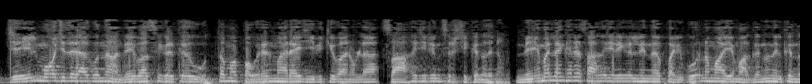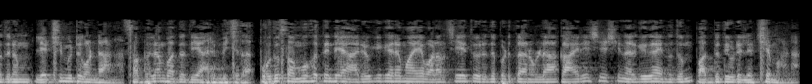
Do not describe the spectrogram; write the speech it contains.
ജയിൽ മോചിതരാകുന്ന അന്തേവാസികൾക്ക് ഉത്തമ പൌരന്മാരായി ജീവിക്കുവാനുള്ള സാഹചര്യം സൃഷ്ടിക്കുന്നതിനും നിയമലംഘന സാഹചര്യങ്ങളിൽ നിന്ന് പരിപൂർണമായും അകന്നു നിൽക്കുന്നതിനും ലക്ഷ്യമിട്ടുകൊണ്ടാണ് സഫലം പദ്ധതി ആരംഭിച്ചത്. പൊതുസമൂഹത്തിന്റെ ആരോഗ്യകരമായ വളർച്ചയെ ത്വരിതപ്പെടുത്താനുള്ള കാര്യശേഷി നൽകുക എന്നതും പദ്ധതിയുടെ ലക്ഷ്യമാണ്.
